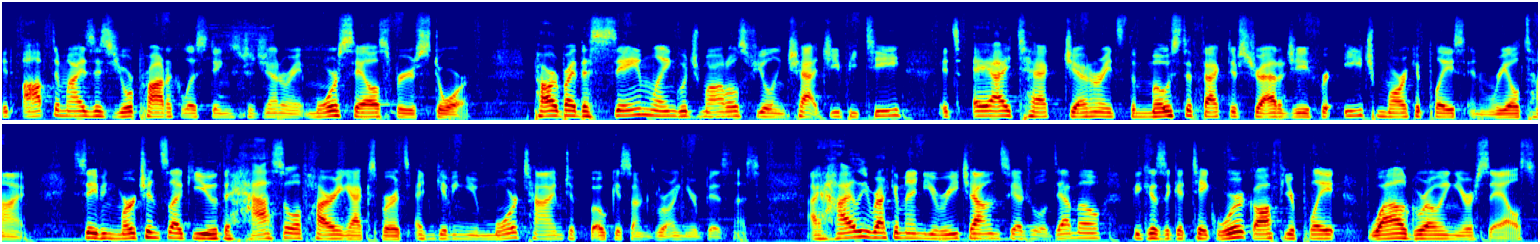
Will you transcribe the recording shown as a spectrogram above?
It optimizes your product listings to generate more sales for your store. Powered by the same language models fueling ChatGPT, its AI tech generates the most effective strategy for each marketplace in real time, saving merchants like you the hassle of hiring experts and giving you more time to focus on growing your business. I highly recommend you reach out and schedule a demo because it could take work off your plate while growing your sales.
